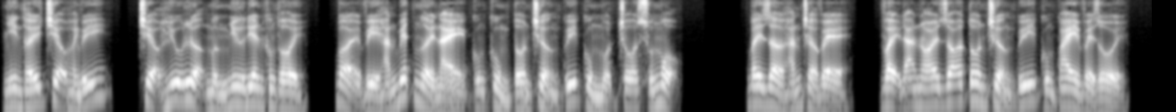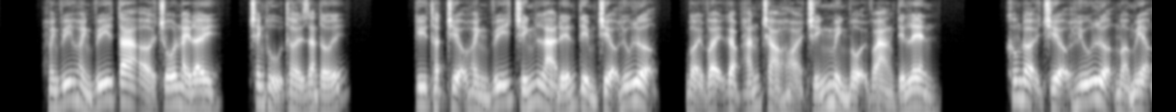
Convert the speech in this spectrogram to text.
Nhìn thấy triệu hành vĩ triệu hữu lượng mừng như điên không thôi, bởi vì hắn biết người này cũng cùng tôn trưởng quỹ cùng một chỗ xuống mộ. Bây giờ hắn trở về, vậy đã nói rõ tôn trưởng quỹ cũng bay về rồi. Hoành vĩ hoành vĩ ta ở chỗ này đây, tranh thủ thời gian tới. Kỳ thật triệu hoành vĩ chính là đến tìm triệu hữu lượng, bởi vậy gặp hắn chào hỏi chính mình vội vàng tiến lên. Không đợi triệu hữu lượng mở miệng,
